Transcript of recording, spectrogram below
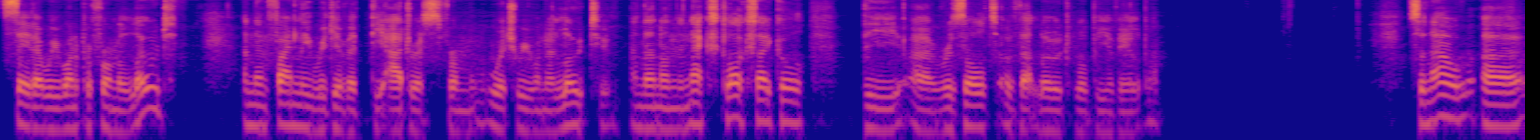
say that we want to perform a load. And then finally, we give it the address from which we want to load to. And then on the next clock cycle, the uh, result of that load will be available. So now uh,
